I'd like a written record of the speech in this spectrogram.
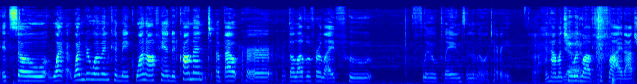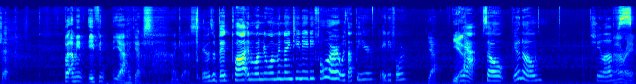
It's so what Wonder Woman could make one offhanded comment about her, her the love of her life who flew planes in the military and how much he would love to fly that ship. But I mean, even yeah, I guess, I guess, It was a big plot in Wonder Woman 1984. Was that the year? 84? yeah. Yeah. Yeah. So, you know, she loves All right.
